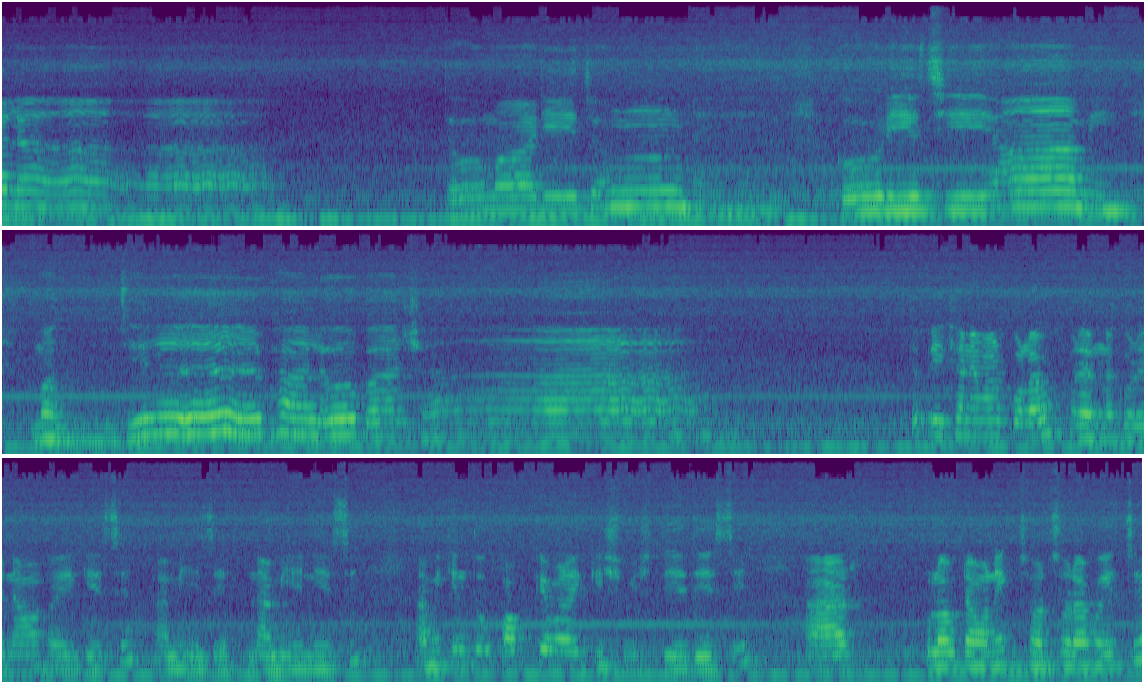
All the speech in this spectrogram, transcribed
চলা তোমারই জন্য করেছি আমি মঞ্জিল ভালোবাসা। তো এখানে আমার পোলাও রান্না করে নেওয়া হয়ে গিয়েছে। আমি এই যে নামিয়ে নিয়েছি। আমি কিন্তু অফ ক্যামেরায় কিশমিশ দিয়ে দিয়েছি। আর পোলাওটা অনেক ঝরঝরা হয়েছে।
